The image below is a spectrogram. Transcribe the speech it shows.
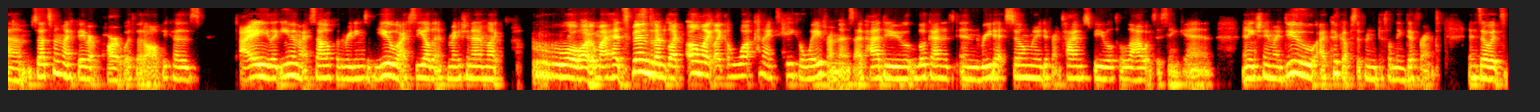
Um, so that's been my favorite part with it all because I like even myself with readings with you, I see all the information and I'm like my head spins and I'm like, oh my, like what can I take away from this? I've had to look at it and read it so many different times to be able to allow it to sink in. And each time I do, I pick up something something different. And so it's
